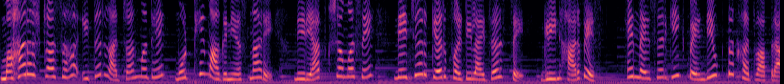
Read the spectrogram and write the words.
महाराष्ट्रासह इतर राज्यांमध्ये मोठी मागणी असणारे निर्यातक्षम असे नेचर केअर फर्टिलायझर्सचे ग्रीन हार्वेस्ट हे नैसर्गिक पेंडीयुक्त खत वापरा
